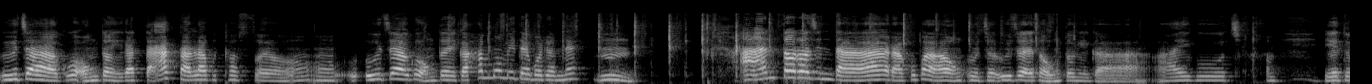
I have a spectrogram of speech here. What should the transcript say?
의자하고 엉덩이가 딱 달라붙었어요 어, 의자하고 엉덩이가 한 몸이 돼버렸네 음. 안 떨어진다라고 봐. 어, 저 의자에서 엉덩이가. 아이고 참 얘도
